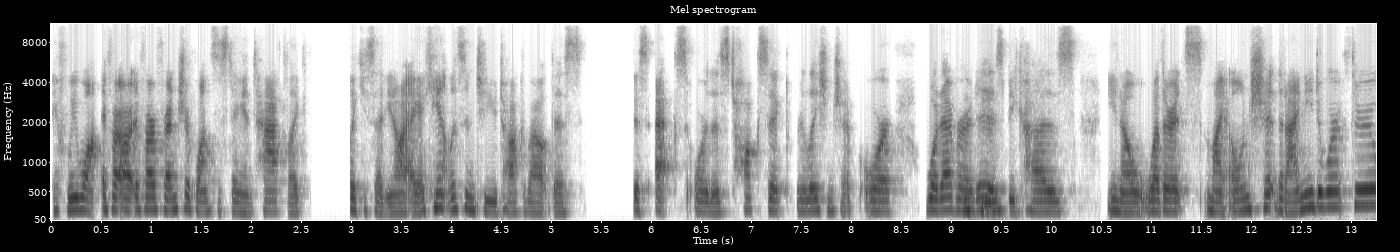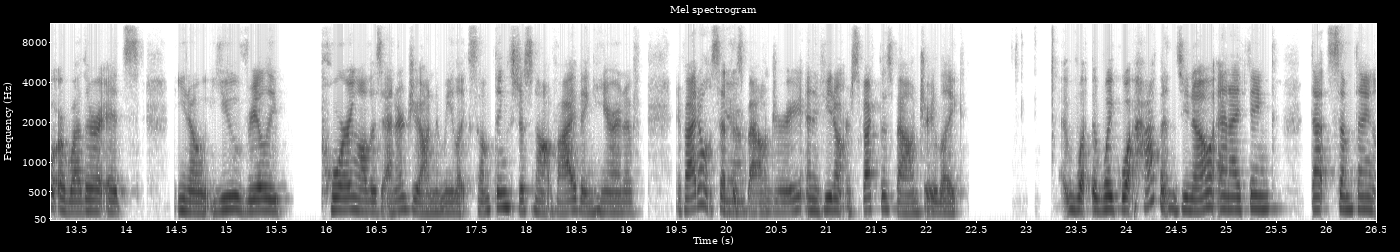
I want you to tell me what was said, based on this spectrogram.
if we want if our if our friendship wants to stay intact like like you said you know I, I can't listen to you talk about this this ex or this toxic relationship or whatever mm-hmm. it is mm-hmm. because you know whether it's my own shit that i need to work through or whether it's you know you really pouring all this energy onto me like something's just not vibing here and if if i don't set yeah. this boundary and if you don't respect this boundary like what like what happens you know and i think that's something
